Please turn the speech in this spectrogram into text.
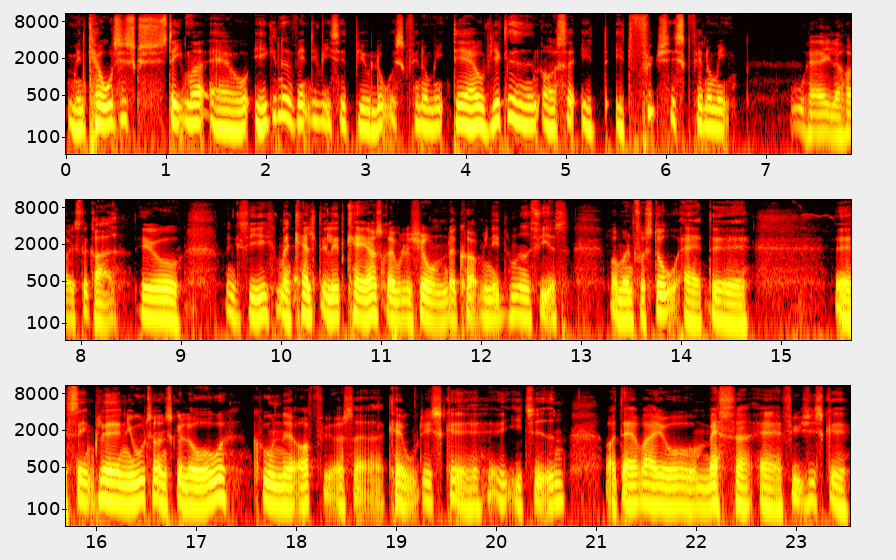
Men kaotiske systemer er jo ikke nødvendigvis et biologisk fænomen. Det er jo i virkeligheden også et, et fysisk fænomen. Uha, i højeste grad. Det er jo, man kan sige, man kaldte det lidt kaosrevolutionen, der kom i 1980, hvor man forstod, at øh, øh, simple newtonske love kunne opføre sig kaotisk øh, i tiden. Og der var jo masser af fysiske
